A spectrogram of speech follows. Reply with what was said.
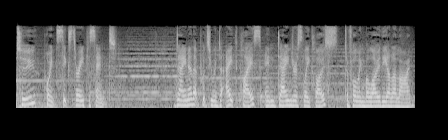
2.63%. Dana, that puts you into eighth place and dangerously close to falling below the yellow line.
